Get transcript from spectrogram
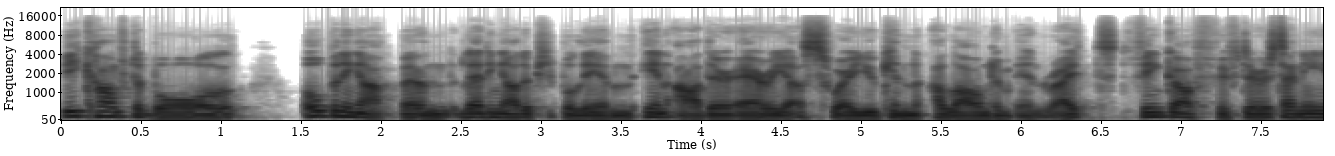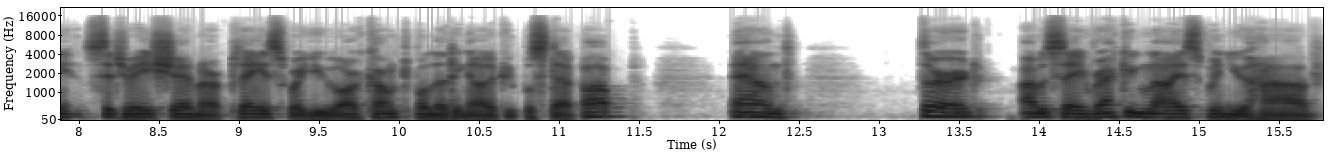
be comfortable opening up and letting other people in in other areas where you can allow them in right? Think of if there's any situation or place where you are comfortable letting other people step up. And third i would say recognize when you have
